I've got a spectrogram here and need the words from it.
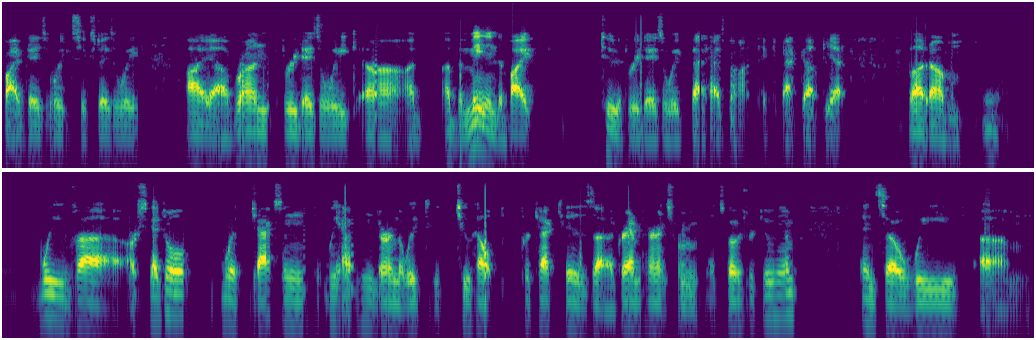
five days a week, six days a week. I uh, run three days a week. Uh, I've, I've been meaning to bike two to three days a week. That has not picked back up yet. But um, we've uh, our schedule with Jackson. We have him during the week to, to help protect his uh, grandparents from exposure to him, and so we've um,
